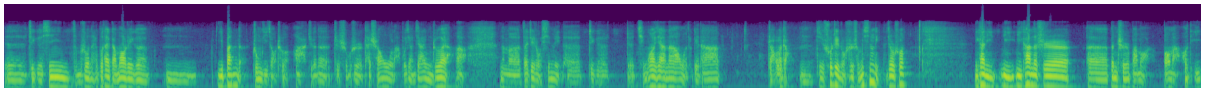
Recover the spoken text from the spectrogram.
呃，这个心怎么说呢？不太感冒这个，嗯，一般的中级轿车啊，觉得这是不是太商务了？不像家用车呀啊！那么在这种心理的这个的情况下呢，我就给他找了找，嗯，就说这种是什么心理呢？就是说。你看，你你你看的是呃奔驰、宝马、宝马、奥迪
